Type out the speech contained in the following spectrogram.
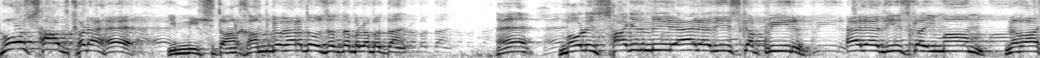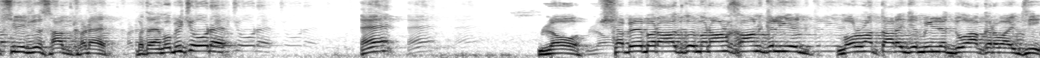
وہ ساتھ کھڑا ہے۔ یہ شیطان خان بھی بغیر ہو سکتا ہے بلا بتائیں۔ ہاں، مولوی ساجد میر، اہل حدیث کا پیر، اہل حدیث کا امام، نواز شریف کے ساتھ کھڑا ہے۔ بتائیں، وہ بھی چور ہے۔ لو، شب برات کو عمران خان کے لیے مولانا تارک جمیل نے دعا کروائی تھی۔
